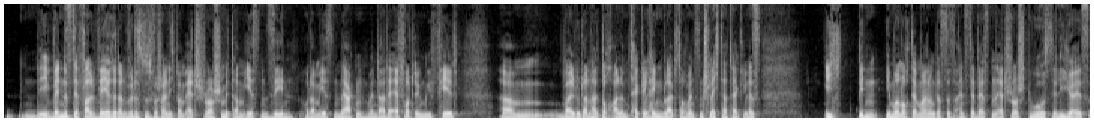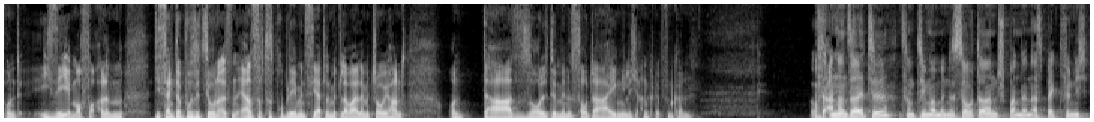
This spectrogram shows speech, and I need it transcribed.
Wenn das der Fall wäre, dann würdest du es wahrscheinlich beim Edge Rush mit am ehesten sehen oder am ehesten merken, wenn da der Effort irgendwie fehlt, ähm, weil du dann halt doch an einem Tackle hängen bleibst, auch wenn es ein schlechter Tackle ist. Ich bin immer noch der Meinung, dass das eins der besten Edge Rush Duos der Liga ist und ich sehe eben auch vor allem die Center Position als ein ernsthaftes Problem in Seattle mittlerweile mit Joey Hunt und da sollte Minnesota eigentlich anknüpfen können. Auf der anderen Seite zum Thema Minnesota, einen spannenden Aspekt finde ich,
